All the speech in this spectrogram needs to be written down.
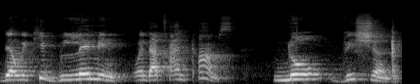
Then we keep blaming when that time comes. No vision.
